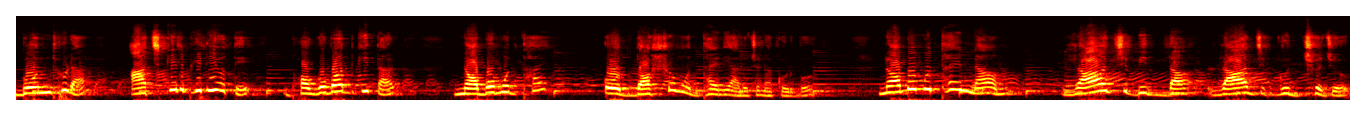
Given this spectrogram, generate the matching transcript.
বন্ধুরা, আজকের ভিডিওতে ভগবদ্গীতার নবম অধ্যায় ও দশম অধ্যায় নিয়ে আলোচনা করব। নবম অধ্যায়ের নাম রাজবিদ্যা, রাজগুহ্য যোগ।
